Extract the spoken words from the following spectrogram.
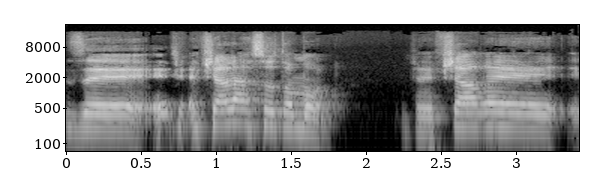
זה, אפשר לעשות המון, ואפשר אה,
